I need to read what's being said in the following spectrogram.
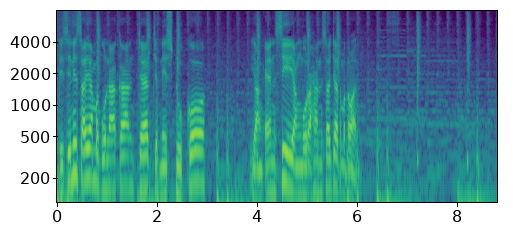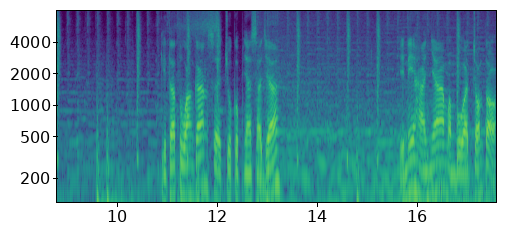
Di sini saya menggunakan cat jenis Duko yang NC yang murahan saja, teman-teman. Kita tuangkan secukupnya saja. Ini hanya membuat contoh.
